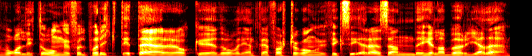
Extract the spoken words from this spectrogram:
var lite ångerfull på riktigt där och det var väl egentligen första gången vi fick se det sedan det hela började.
